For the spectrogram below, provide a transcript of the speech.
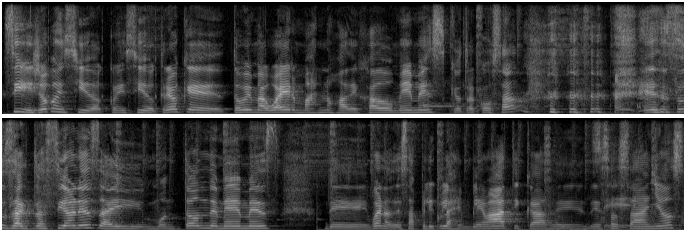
Sí, yo coincido, coincido. Creo que Tobey Maguire más nos ha dejado memes que otra cosa. en sus actuaciones hay un montón de memes de, bueno, de esas películas emblemáticas de, de esos Sí. años.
